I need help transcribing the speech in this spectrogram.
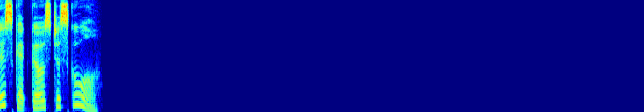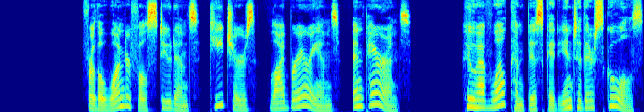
Biscuit goes to school. For the wonderful students, teachers, librarians, and parents who have welcomed Biscuit into their schools.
